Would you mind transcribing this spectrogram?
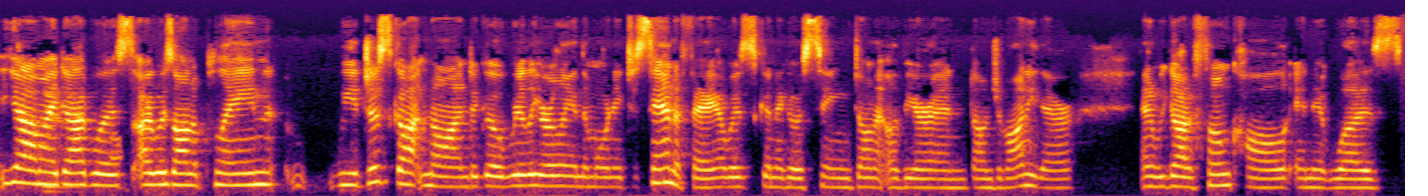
yeah, my dad was. I was on a plane. We had just gotten on to go really early in the morning to Santa Fe. I was going to go sing Donna Elvira and Don Giovanni there, and we got a phone call, and it was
